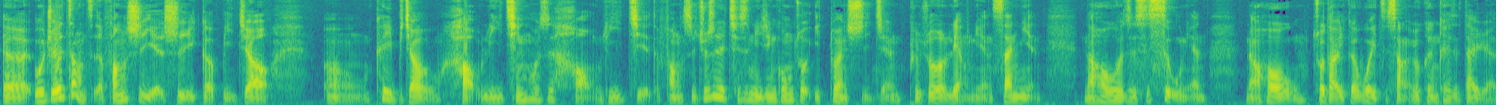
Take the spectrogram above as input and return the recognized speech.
呃我觉得这样子的方式也是一个比较。嗯，可以比较好厘清或是好理解的方式，就是其实你已经工作一段时间，比如说两年、三年，然后或者是四五年，然后做到一个位置上，有可能开始带人，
